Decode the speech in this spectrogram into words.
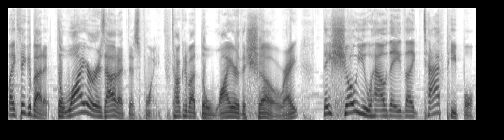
Like, think about it. The Wire is out at this point. You're talking about the Wire, the show, right? They show you how they like tap people.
